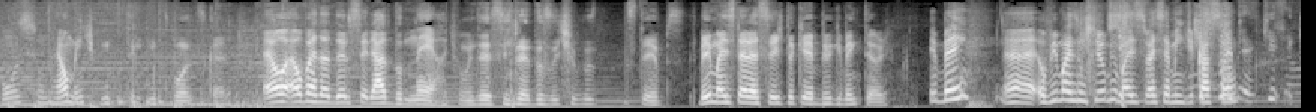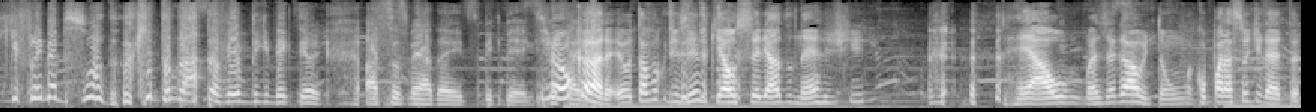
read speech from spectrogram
bons são realmente muito, muito bons, cara. É o, é o verdadeiro seriado do nerd, vamos dizer assim, né, dos últimos tempos. Bem mais interessante do que Big Bang Theory. E bem, é, eu vi mais um filme, mas vai ser a minha indicação. Que flame, que, que flame absurdo! Que do nada veio o Big Bang Theory. Essas merda aí dos Big Bangs. Não, cara, eu tava dizendo que é o seriado nerd real mais legal. Então, a comparação direta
